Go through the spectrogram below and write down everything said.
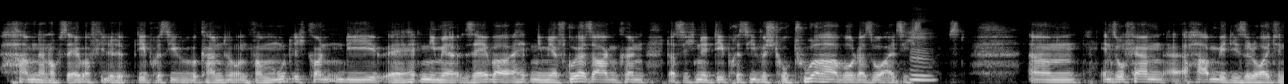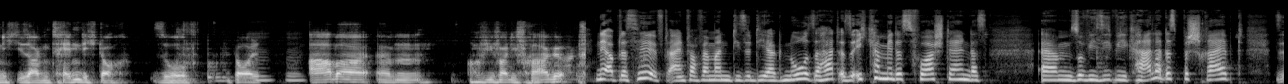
haben dann auch selber viele depressive Bekannte und vermutlich konnten die, äh, hätten die mir selber, hätten die mir früher sagen können, dass ich eine depressive Struktur habe oder so, als ich mhm. selbst. Ähm, insofern äh, haben wir diese Leute nicht, die sagen, trenn dich doch so doll. Mhm. Aber ähm, Oh, wie war die Frage? Nee, ob das hilft, einfach wenn man diese Diagnose hat. Also ich kann mir das vorstellen, dass ähm, so wie sie, wie Carla das beschreibt, sie,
